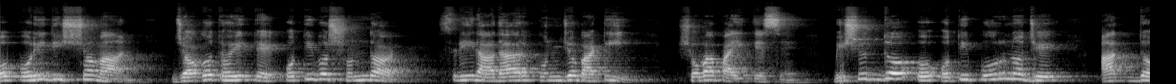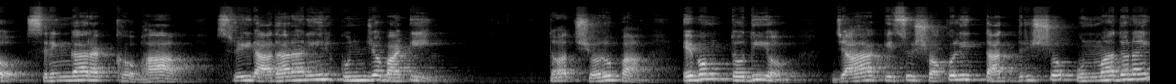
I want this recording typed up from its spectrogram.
ও পরিদৃশ্যমান। জগৎ হইতে অতীব সুন্দর। শ্রী রাধার কুঞ্জবাটি শোভা পাইতেছে। বিশুদ্ধ ও অতিপূর্ণ যে আদ্য শৃঙ্গারাক্ষ ভাব শ্রী রাধারানীর কুঞ্জবাটি তৎস্বরূপা এবং তদীয়, যাহা কিছু সকলই তাদৃশ্য উন্মাদনায়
